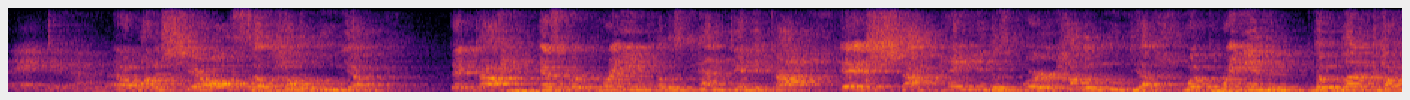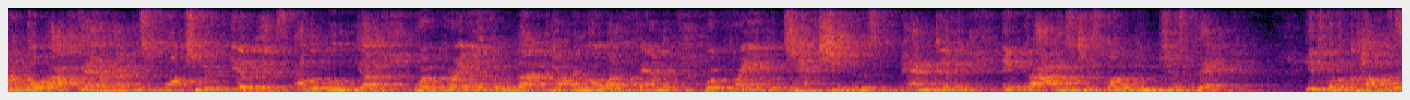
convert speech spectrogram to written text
Thank you, And I want to share also, hallelujah, that God, as we're praying for this pandemic, God is gave me this word, hallelujah. We're praying the, blood covering over our family. I just want you to hear this, hallelujah. We're praying the blood covering over our family. We're praying protection in this pandemic. And God is just going to do just that. He's going to cover us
